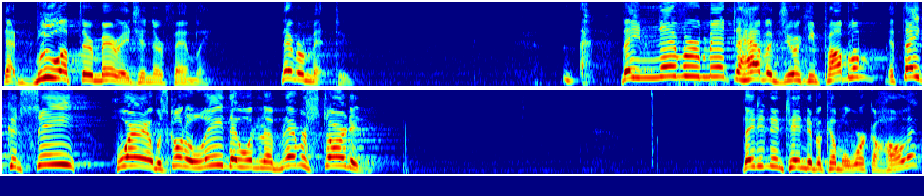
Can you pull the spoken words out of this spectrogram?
that blew up their marriage and their family. Never meant to. They never meant to have a drinking problem. If they could see where it was going to lead, they wouldn't have never started. They didn't intend to become a workaholic.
